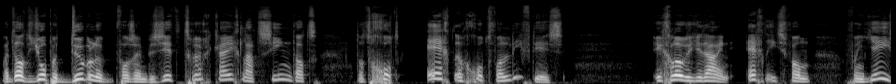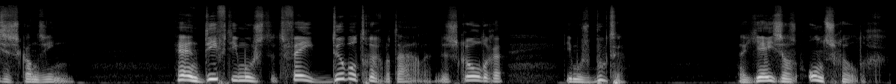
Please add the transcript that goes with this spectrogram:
Maar dat Job het dubbele van zijn bezit terugkrijgt, laat zien dat, dat God echt een God van liefde is. Ik geloof dat je daarin echt iets van, van Jezus kan zien. een dief die moest het vee dubbel terugbetalen. De schuldige die moest boeten. Nou, Jezus was onschuldig.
